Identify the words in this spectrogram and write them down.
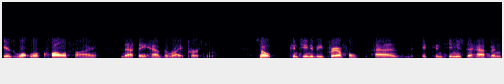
is what will qualify that they have the right person. So continue to be prayerful as it continues to happen,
